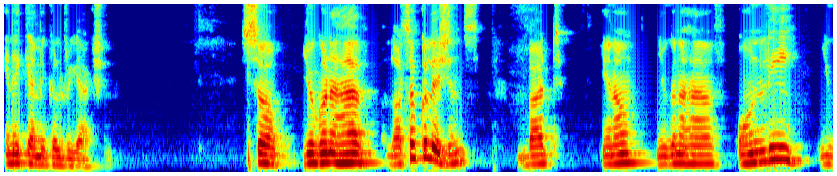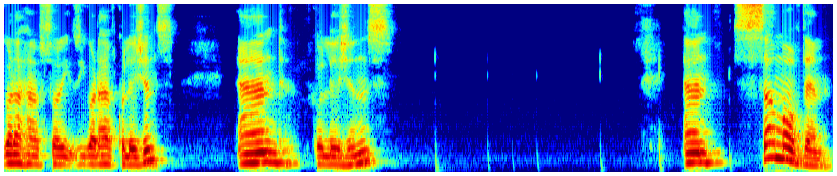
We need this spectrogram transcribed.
in a chemical reaction. So you're going to have lots of collisions but you know you're going to have only you got to have sorry you got to have collisions and collisions and some of them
